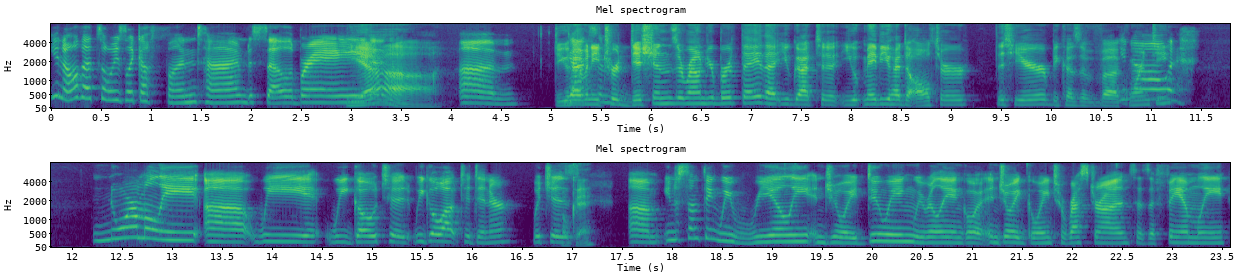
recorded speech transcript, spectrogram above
you know, that's always like a fun time to celebrate. and, Yeah. um. Do you have any some- traditions around your birthday that you got to you maybe you had to alter this year because of uh, You quarantine? know, normally uh we we go to we go out to dinner, which is okay. um you know something we really enjoy doing. We really enjoy enjoy going to restaurants as a family.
